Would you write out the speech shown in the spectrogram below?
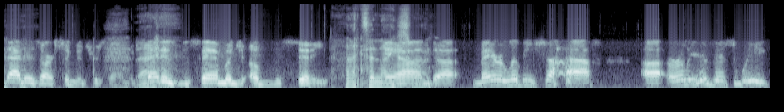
that is our signature sandwich. That- that is the sandwich of the city. That's a nice and one. uh, Mayor Libby Schaaf, uh, earlier this week,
